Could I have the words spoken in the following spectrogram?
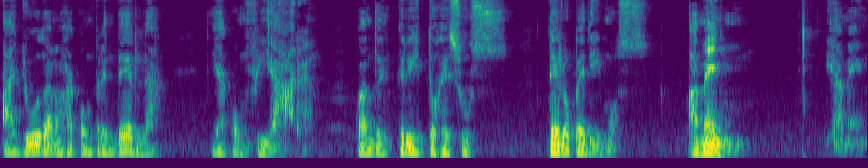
Ayúdanos a comprenderla y a confiar cuando en Cristo Jesús te lo pedimos. Amén y amén.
